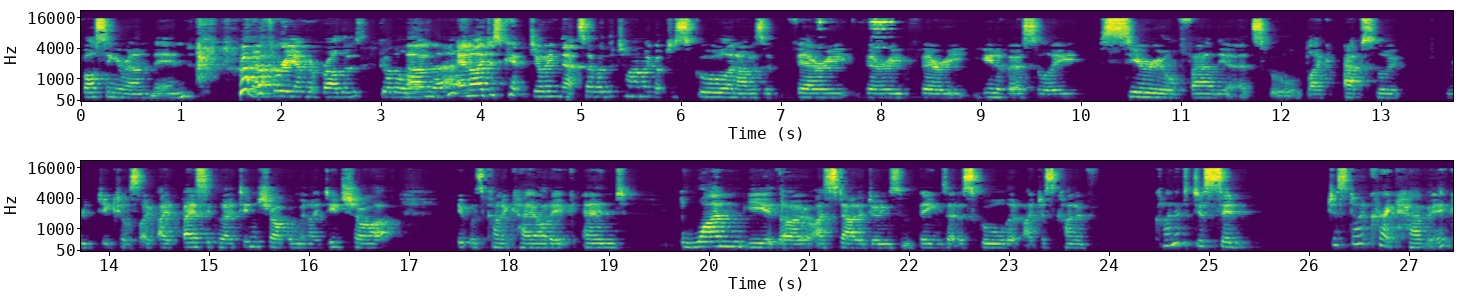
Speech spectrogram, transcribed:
bossing around men. My three younger brothers. Gotta love um, that. And I just kept doing that. So by the time I got to school, and I was a very, very, very universally serial failure at school, like absolute ridiculous. Like I basically I didn't show up, and when I did show up, it was kind of chaotic. And one year though, I started doing some things at a school that I just kind of, kind of just said, just don't create havoc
